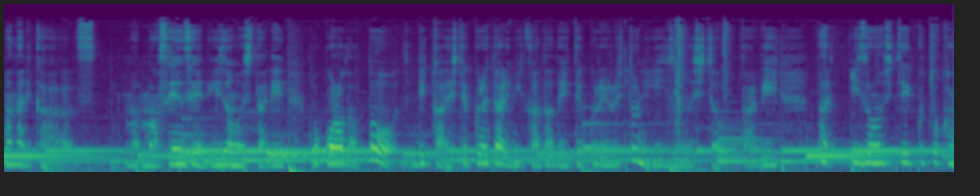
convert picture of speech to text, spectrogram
まあ、何かままあ、先生に依存したり心だと理解してくれたり味方でいてくれる人に依存しちゃったり、まあ、依存していくと必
